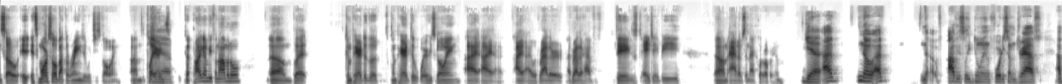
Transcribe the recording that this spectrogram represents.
so it, it's more so about the range at which he's going. Um, the player is Yeah. probably going to be phenomenal, um, but compared to the compared to where he's going, I I I, I would rather I'd rather have Diggs, AJB, um, Adams, and Ekeler over him. Yeah, I've you know I've no, obviously doing forty something drafts. I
